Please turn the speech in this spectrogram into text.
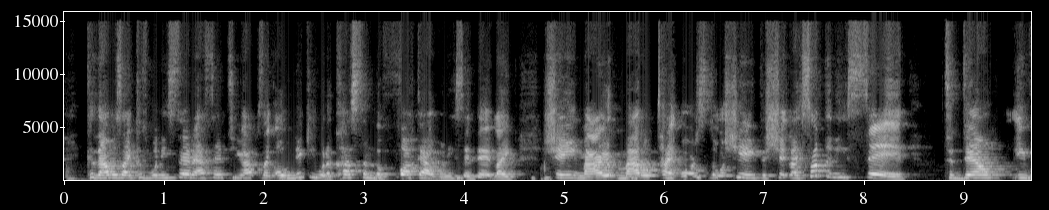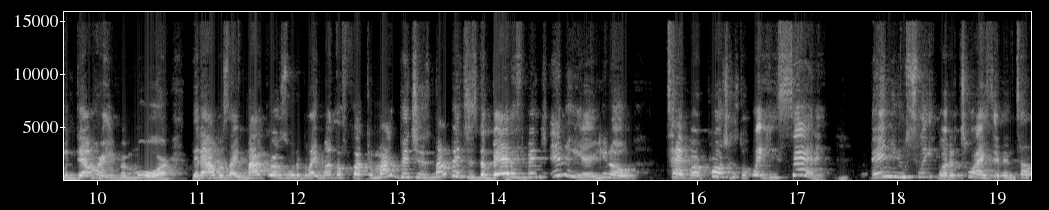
Because I was like, because when he said it, I said to you, I was like, oh, Nikki would have cussed him the fuck out when he said that. Like, she ain't my model type, or, or she ain't the shit. Like something he said to down even down her even more. That I was like, my girls would have been like, motherfucker, my bitch is my bitch is the baddest bitch in here, you know, type of approach. Because the way he said it. Then you sleep with her twice and then tell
